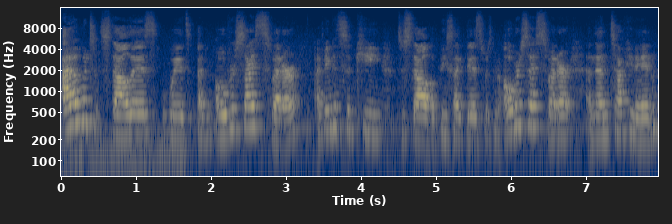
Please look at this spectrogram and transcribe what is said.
I would style this with an oversized sweater. I think it's the key to style a piece like this with an oversized sweater and then tuck it in.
